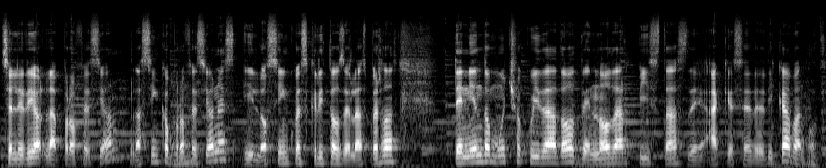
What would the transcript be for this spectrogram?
Se le dio la profesión, las cinco profesiones y los cinco escritos de las personas, teniendo mucho cuidado de no dar pistas de a qué se dedicaban. Ok.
